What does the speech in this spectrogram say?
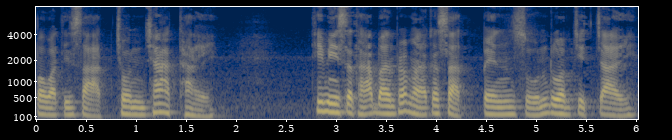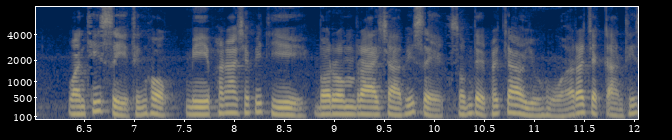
ประวัติศาสตร์ชนชาติไทย ที่มีสถาบันพระมหากษัตริย์ เป็นศูนย์รวมจิตใจ วันที่ 4-6 มีพระราชพิธี บรมราชาพิเศษ สมเด็จพระเจ้าอยู่หัวรัชกาลที่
